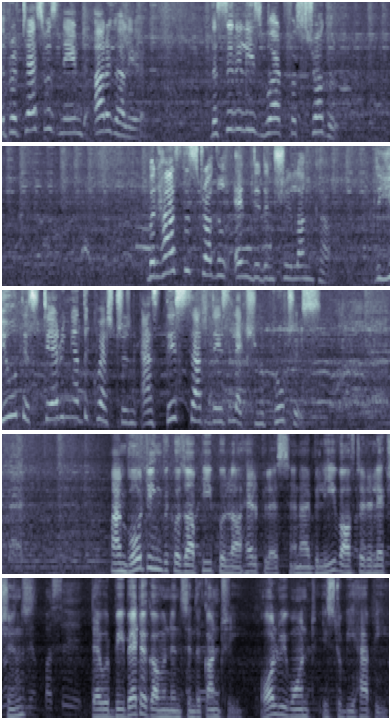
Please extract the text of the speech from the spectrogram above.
The protest was named Aragalaya, the Sinhalese word for struggle. But has the struggle ended in Sri Lanka? The youth is staring at the question as this Saturday's election approaches. I'm voting because our people are helpless and I believe after elections there would be better governance in the country. All we want is to be happy.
